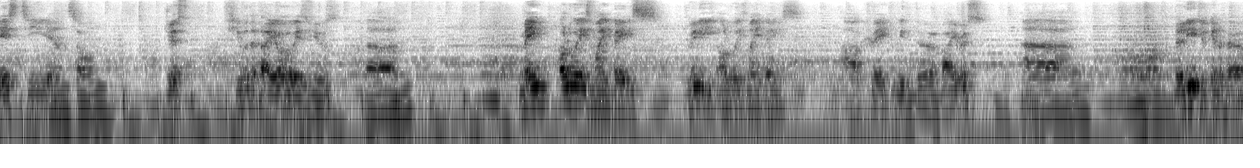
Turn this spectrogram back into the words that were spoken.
VST and so on. Just few that I always use. Um, main always my base, really always my base Uh, create with the virus. Um, the lead you can hear.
